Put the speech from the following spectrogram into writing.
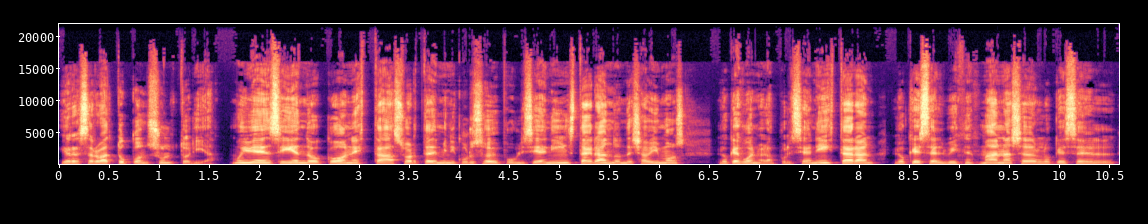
y reserva tu consultoría. Muy bien, siguiendo con esta suerte de mini curso de publicidad en Instagram, donde ya vimos lo que es bueno la publicidad en Instagram, lo que es el business manager, lo que es el,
